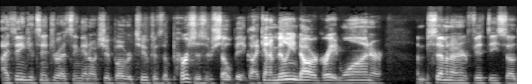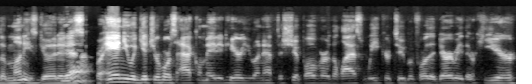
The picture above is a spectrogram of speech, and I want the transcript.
I think it's interesting they don't ship over too because the purses are so big. Like in a million dollar grade one or 750 so the money's good and, yeah. and you would get your horse acclimated here. You wouldn't have to ship over the last week or two before the derby. They're here.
